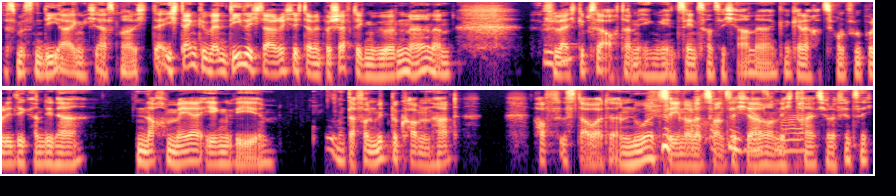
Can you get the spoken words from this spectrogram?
das müssen die eigentlich erstmal. Ich, ich denke, wenn die sich da richtig damit beschäftigen würden, ne, dann mhm. vielleicht gibt es ja auch dann irgendwie in 10, 20 Jahren eine Generation von Politikern, die da noch mehr irgendwie davon mitbekommen hat. Ich hoffe, es dauert nur 10 oder 20 Jahre und nicht 30 oder 40.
